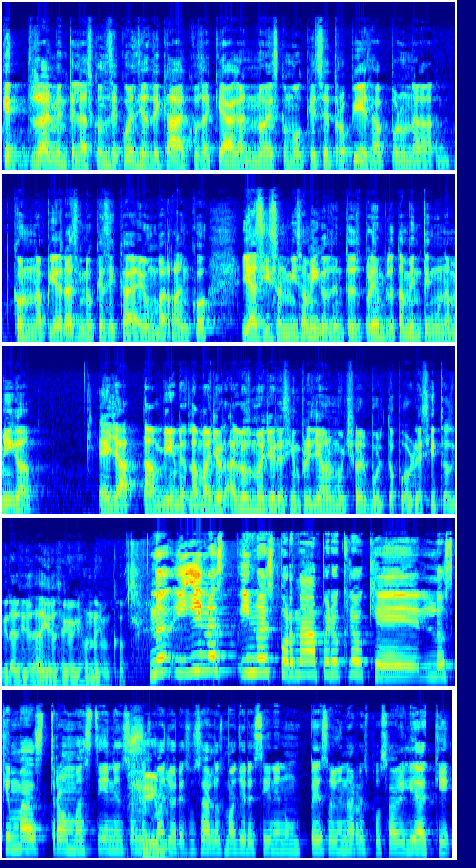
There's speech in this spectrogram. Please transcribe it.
que realmente las consecuencias de cada cosa que hagan no es como que se tropieza por una, con una piedra, sino que se cae de un barranco y así son mis amigos. Entonces, por ejemplo, también tengo una amiga ella también es la mayor. A los mayores siempre llevan mucho el bulto, pobrecitos. Gracias a Dios soy hijo único. No, y, y no es, y no es por nada, pero creo que los que más traumas tienen son Sí. los mayores. O sea, los mayores tienen un peso y una responsabilidad que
